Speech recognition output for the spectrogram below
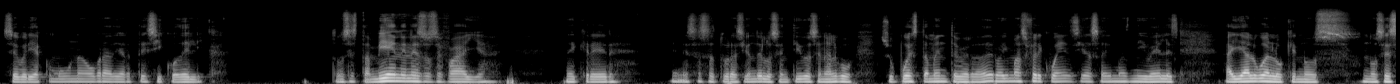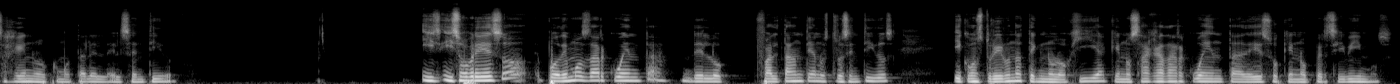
se vería como una obra de arte psicodélica. Entonces también en eso se falla, de creer en esa saturación de los sentidos en algo supuestamente verdadero. Hay más frecuencias, hay más niveles, hay algo a lo que nos, nos es ajeno como tal el, sentido. Y, sobre eso podemos dar cuenta de lo faltante a nuestros sentidos y construir una tecnología que nos haga dar cuenta de eso que no percibimos.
